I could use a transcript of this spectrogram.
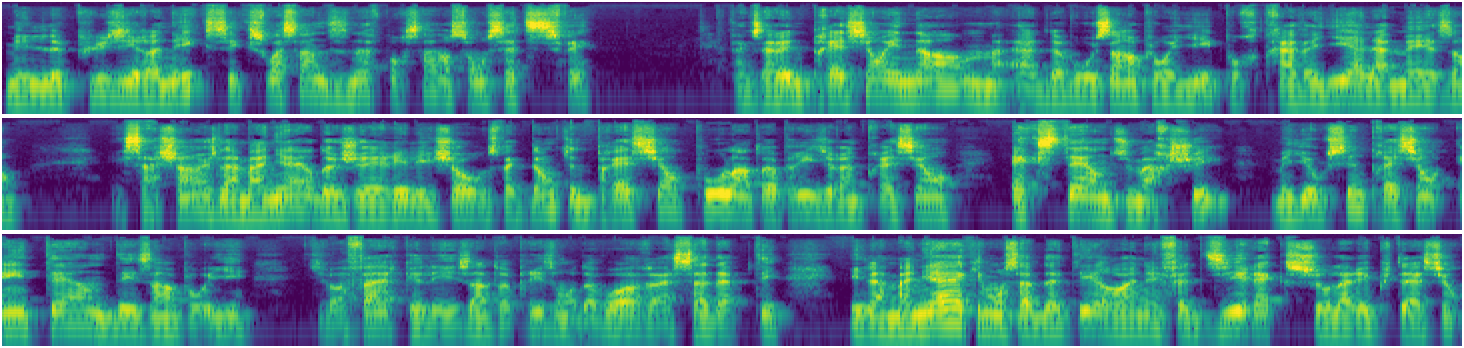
Mais le plus ironique, c'est que 79% en sont satisfaits. vous avez une pression énorme de vos employés pour travailler à la maison. Et ça change la manière de gérer les choses. donc, y a une pression pour l'entreprise, il y aura une pression externe du marché, mais il y a aussi une pression interne des employés qui va faire que les entreprises vont devoir euh, s'adapter. Et la manière qu'ils vont s'adapter aura un effet direct sur la réputation.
